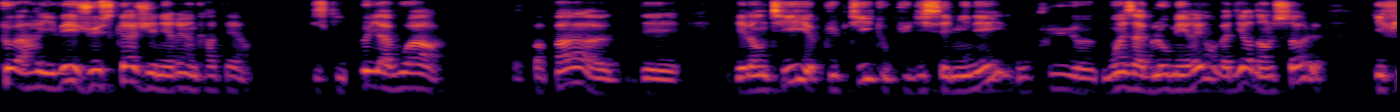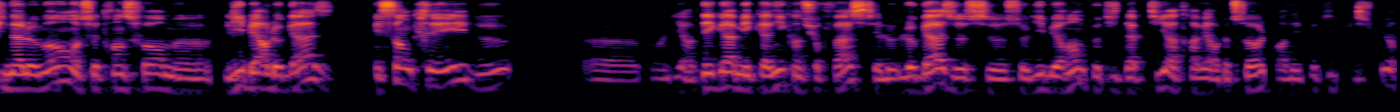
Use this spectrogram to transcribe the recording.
peut arriver jusqu'à générer un cratère. Puisqu'il peut y avoir, pourquoi pas, des, des lentilles plus petites ou plus disséminées ou plus euh, moins agglomérées, on va dire, dans le sol, qui finalement se transforment, euh, libèrent le gaz, et sans créer de euh, comment dire, dégâts mécaniques en surface. C'est le, gaz se, libérant petit à petit à travers le sol par des petites fissures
